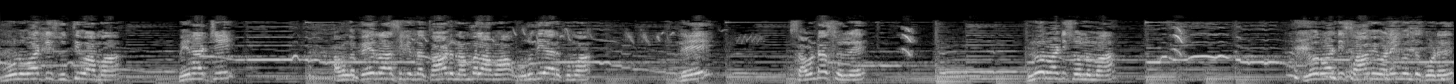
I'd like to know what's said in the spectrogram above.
மூணு வாட்டி சுத்தி வாமா. மீனாட்சி அவங்க பேர் ராசிக்கு இந்த காடு நம்பலாமா? உறுதியா இருக்குமா? டேய் சவுண்டா சொல்லு. இன்னொரு வாட்டி சொல்லுமா? இன்னொரு வாட்டி சுவாமி வணங்கி வந்து கொடு.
